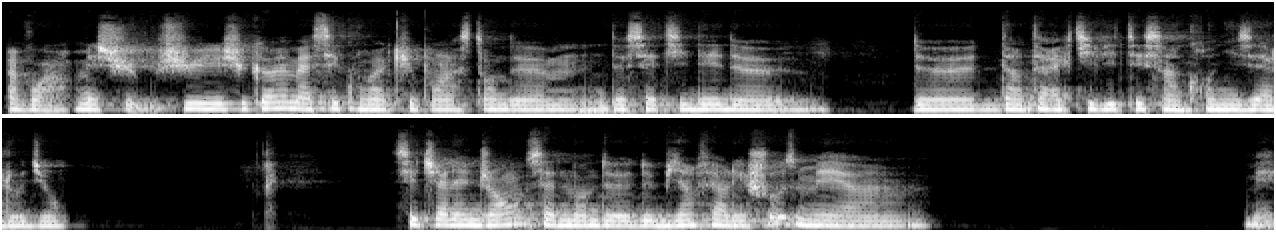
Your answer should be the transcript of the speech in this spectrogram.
à voir. Mais je, je, suis je suis quand même assez convaincue pour l'instant de, de cette idée de d'interactivité synchronisée à l'audio c'est challengeant, ça demande de, bien faire les choses, mais euh, mais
